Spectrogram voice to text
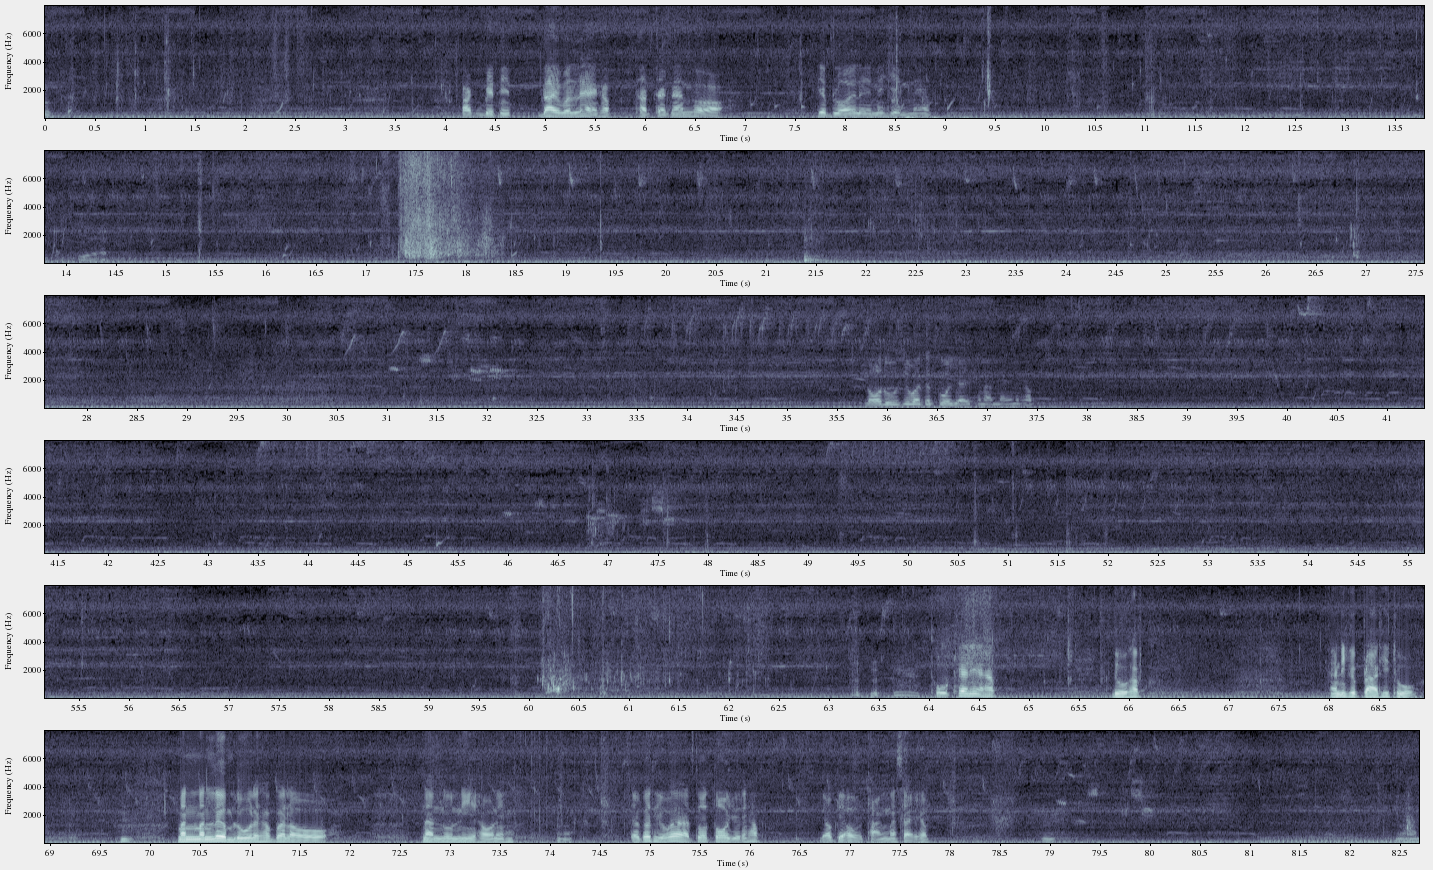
ปักเบ็ดนี่ได้วันแรกครับ ถัดจากนั้นก็เรียบร้อยเลยไม่เห็นนะครับ รอดูซิว่าจะตัวใหญ่ขนาดไหนนะครับ ถูกแค่นี้ครับ ดูครับ อันนี้คือปลาที่ถูก มันมันเริ่มรู้แล้วครับว่าเรานั่นนู่นนี่เขาเนี่ยแต่ก็ถือว่าตัวโตอยู่นะครับ เดี๋ยวไปเอาถังมาใส่ครับอืมนะครับ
